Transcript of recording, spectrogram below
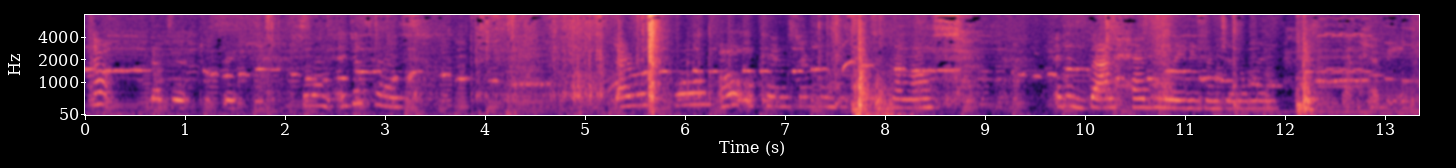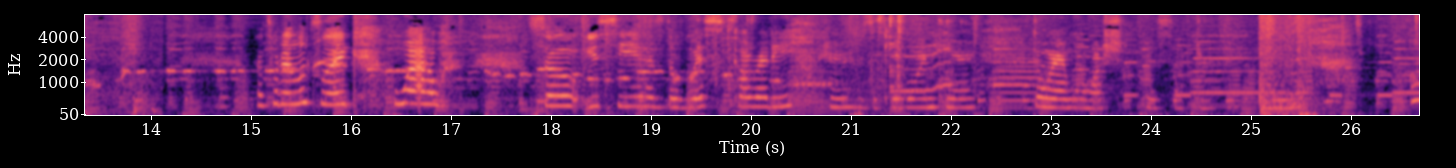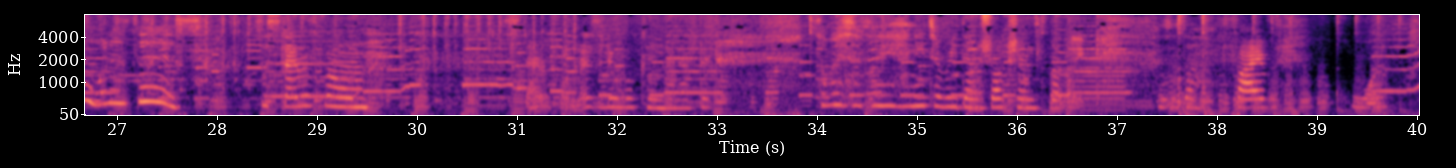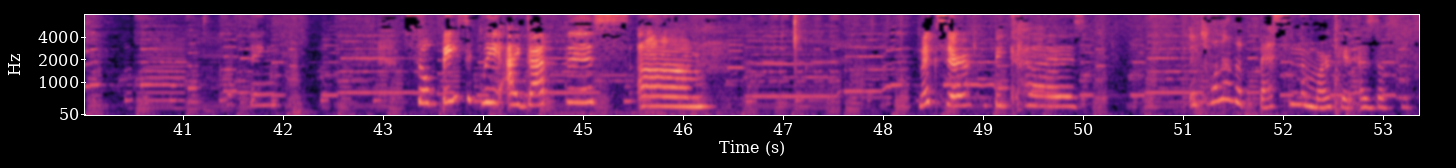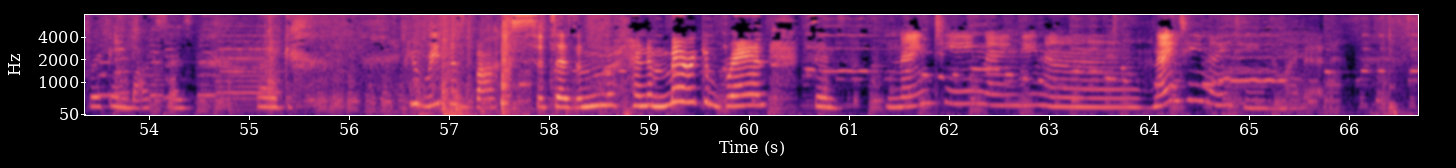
No, that's it, just three. So then it just has styrofoam. Oh, okay, the styrofoam just nothing else. It is that heavy, ladies and gentlemen. That heavy. That's what it looks like. Wow. So you see it has the whisk already. Here's the cable in here. Don't worry, I'm gonna wash this after. Oh, what is this? It's a styrofoam. Styrofoam residue. We'll clean that after. So basically, I need to read the instructions, but like, this is a five word thing. So basically, I got this um mixer because it's one of the best in the market, as the freaking box says. Like, if you read this box, it says an American brand since 1999, 1919. My bad.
